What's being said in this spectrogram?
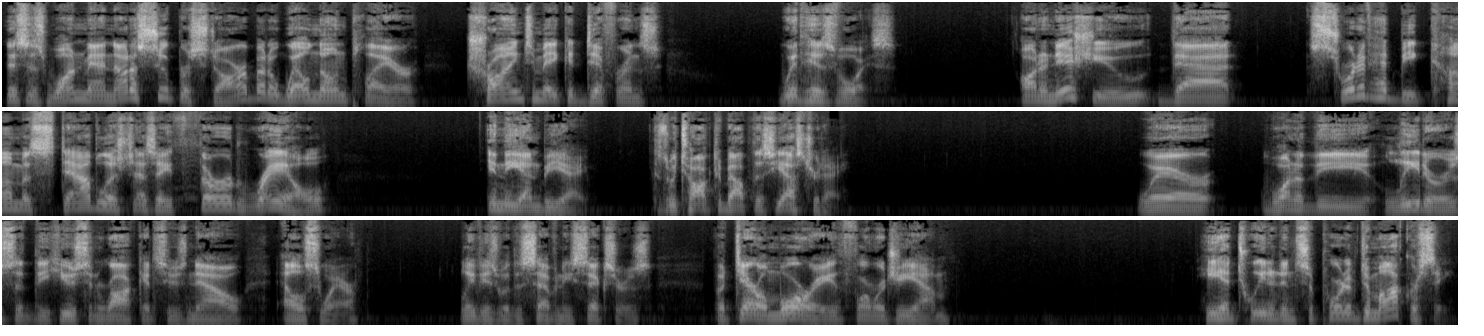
This is one man, not a superstar, but a well known player, trying to make a difference with his voice on an issue that sort of had become established as a third rail in the NBA. Because we talked about this yesterday, where one of the leaders of the Houston Rockets, who's now elsewhere, I believe he's with the 76ers, but Daryl Morey, the former GM, he had tweeted in support of democracy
